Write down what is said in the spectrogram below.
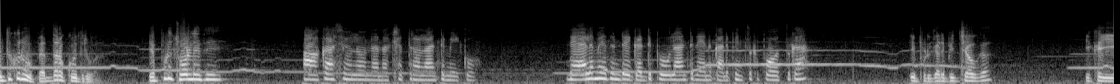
ఎందుకు నువ్వు పెద్దల కూతురువా? ఎప్పుడు చూడలేదే? ఆకాశంలో ఉన్న నక్షత్రం లాంటి మీకు. నేల మీదుండే గడ్డి పువ్వు లాంటి నేను కనిపించకపోవచ్చుగా? ఇప్పుడు కనిపించావుగా? ఇక ఈ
